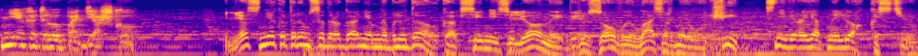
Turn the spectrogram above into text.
некоторую поддержку. Я с некоторым содроганием наблюдал, как сине-зеленые бирюзовые лазерные лучи с невероятной легкостью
